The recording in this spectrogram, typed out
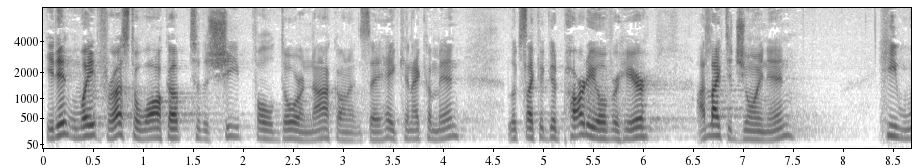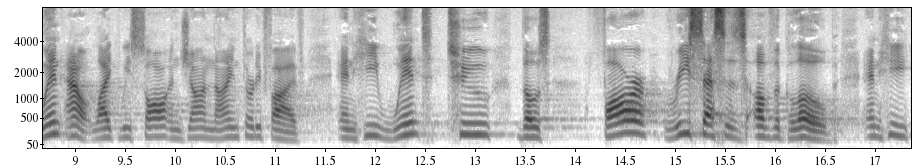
He didn't wait for us to walk up to the sheepfold door and knock on it and say, Hey, can I come in? Looks like a good party over here. I'd like to join in. He went out, like we saw in John 9 35, and he went to those far recesses of the globe, and he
